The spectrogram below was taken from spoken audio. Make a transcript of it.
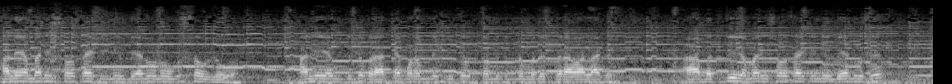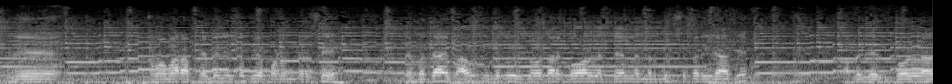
ખાલી અમારી સોસાયટીની બહેનોનો ઉત્સવ જુઓ. ખાલી એમ કીધું કે રાતે પણ અમને કીધું તો અમે તમને મદદ કરાવવા લાગે આ બધી અમારી સોસાયટીની બહેનો છે અને આમાં મારા ફેમિલી સભ્યો પણ અંદર છે. ને બધાએ ભાવથી બધું જો અત્યારે ગોળ ને તેલ અંદર મિક્સ કરી રહ્યા છે. આપણે જે ગોળના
